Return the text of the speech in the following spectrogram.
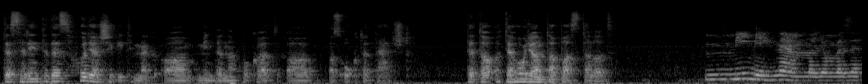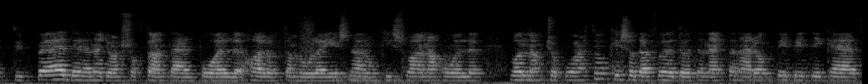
Te szerinted ez hogyan segíti meg a mindennapokat, a, az oktatást? Tehát a, te hogyan tapasztalod? Mi még nem nagyon vezettük be, de nagyon sok tantárból hallottam róla, és nálunk is van, ahol vannak csoportok, és oda föltöltenek tanárok PPT-ket,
